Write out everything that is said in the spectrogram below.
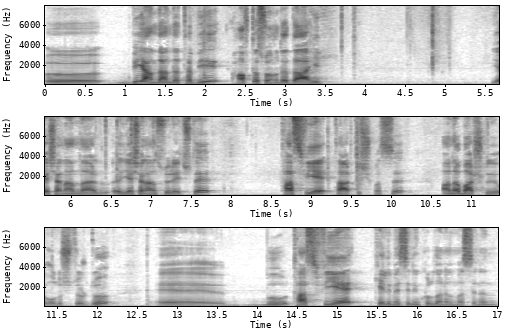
Ee, bir yandan da tabii hafta sonu da dahil yaşananlar e, yaşanan süreçte tasfiye tartışması ana başlığı oluşturdu. Ee, bu tasfiye kelimesinin kullanılmasının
